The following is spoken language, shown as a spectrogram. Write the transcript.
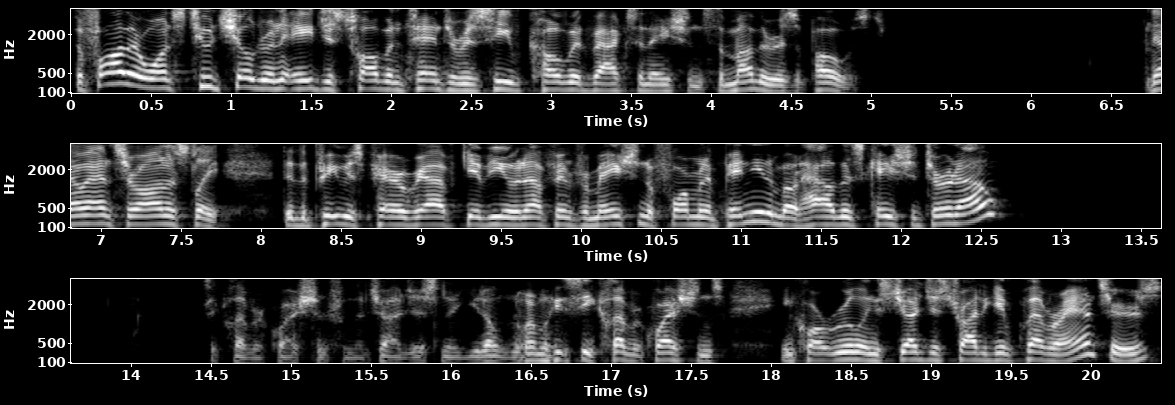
The father wants two children ages 12 and 10 to receive COVID vaccinations. The mother is opposed. Now, answer honestly did the previous paragraph give you enough information to form an opinion about how this case should turn out? It's a clever question from the judge, isn't it? You don't normally see clever questions in court rulings. Judges try to give clever answers,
